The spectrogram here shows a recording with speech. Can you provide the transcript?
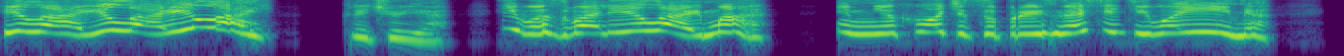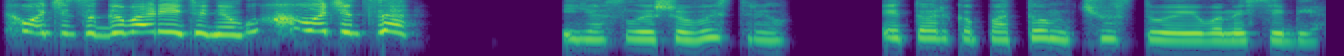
«Илай, Илай, Илай!» — кричу я. «Его звали Илай, ма! И мне хочется произносить его имя! Хочется говорить о нем! Хочется!» Я слышу выстрел и только потом чувствую его на себе.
